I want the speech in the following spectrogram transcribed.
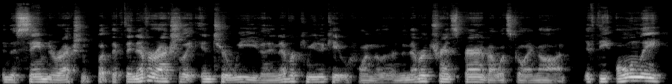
in the same direction. But if they never actually interweave and they never communicate with one another and they're never transparent about what's going on, if the only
